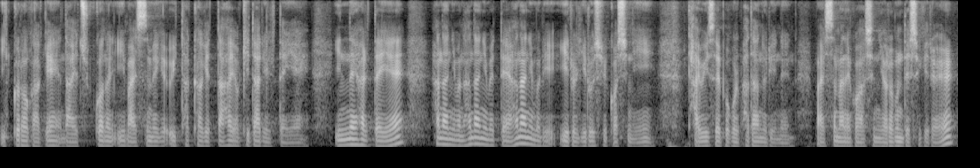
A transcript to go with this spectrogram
이끌어가게 나의 주권을 이 말씀에게 의탁하겠다 하여 기다릴 때에 인내할 때에 하나님은 하나님의 때에 하나님의 일을 이루실 것이니 다윗의 복을 받아 누리는 말씀 안에 거하신 여러분 되시기를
